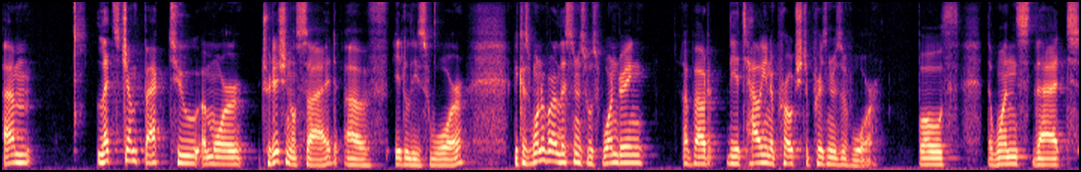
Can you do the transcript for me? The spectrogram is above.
Um, let's jump back to a more traditional side of Italy's war, because one of our listeners was wondering about the Italian approach to prisoners of war, both the ones that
